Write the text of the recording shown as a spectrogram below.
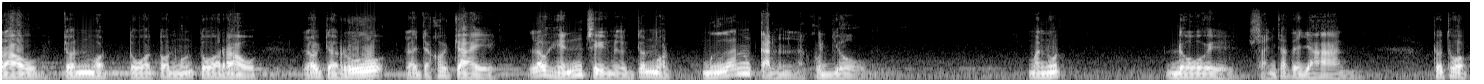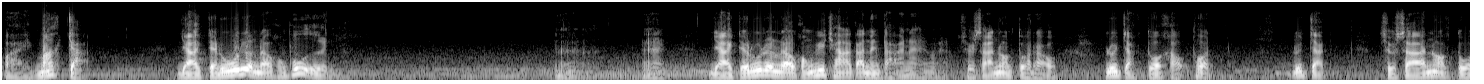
เรา จนหมดตัวตนของตัวเรา เราจะรู้เราจะเข้าใจ แล้วเห็นสิ่งอื่นจนหมดเหมือนกันล่ะคุณโยม มนุษย์โดยสัญชาตญาณทั่วๆไปมักจะอยากจะรู้เรื่องราวของผู้อื่นนะอยากจะรู้เรื่องราวของวิชาการต่างๆนะศึกษานอกตัวเรา รู้จักตัวเขาโทษ รู้จักศึกษานอกตัว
